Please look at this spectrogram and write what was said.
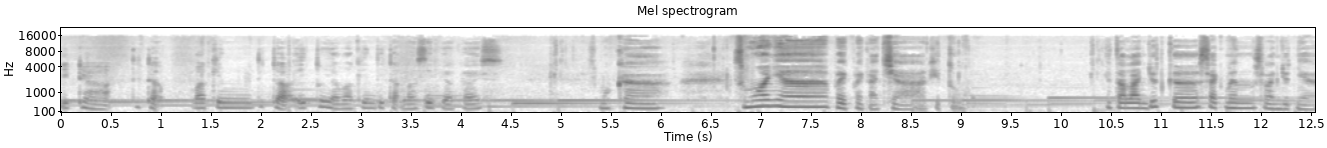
tidak tidak makin tidak itu ya makin tidak masif ya guys. Semoga semuanya baik-baik aja gitu. Kita lanjut ke segmen selanjutnya.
